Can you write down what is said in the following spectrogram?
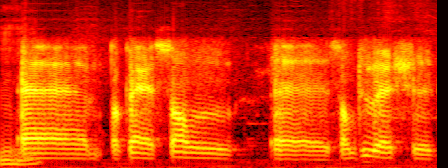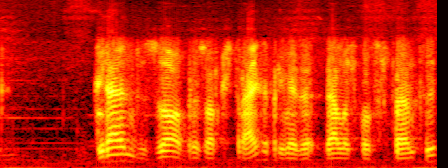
Uhum. então, é, são, são duas grandes obras orquestrais, a primeira delas concertante,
